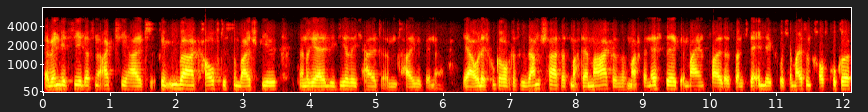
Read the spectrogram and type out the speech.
Äh, wenn ich jetzt sehe, dass eine Aktie halt Überkauft ist zum Beispiel, dann realisiere ich halt ähm, Teilgewinne. Ja, oder ich gucke auch auf das Gesamtchart, was macht der Markt, also was macht der Nasdaq in meinem Fall, das ist dann nicht der Index, wo ich am meisten drauf gucke.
